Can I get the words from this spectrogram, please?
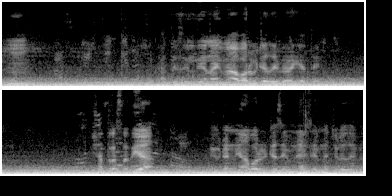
হুম হাতে জিল দিয়া নাইমে আবার উঠে যাইবে ইয়াতে সাত রাস্তা দিয়া ওইটা নিয়ে আবার উঠে যেমনি আছে এমনি চলে যাবে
